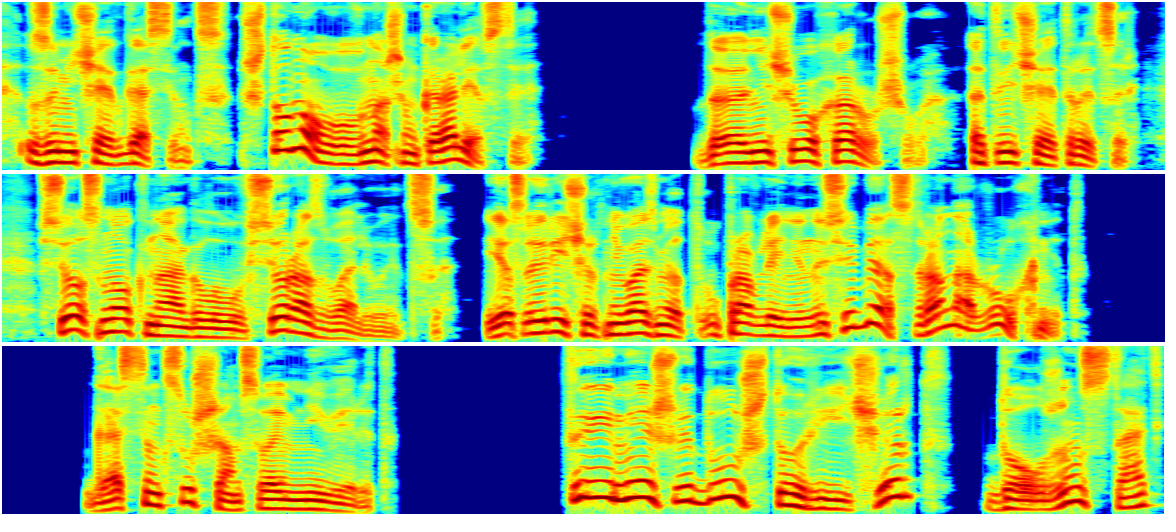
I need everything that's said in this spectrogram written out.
— замечает Гастингс. «Что нового в нашем королевстве?» «Да ничего хорошего», — отвечает рыцарь. «Все с ног на голову, все разваливается. Если Ричард не возьмет управление на себя, страна рухнет». Гастингс ушам своим не верит. Ты имеешь в виду, что Ричард должен стать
